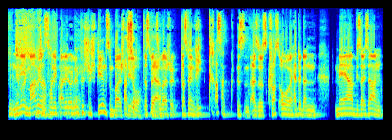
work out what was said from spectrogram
Nee, nee, Mario und No Sonic bei den. Olympischen Spielen zum Beispiel. Ach so, das wäre ja. zum Beispiel, das wäre ein krasser, also das Crossover hätte dann mehr, wie soll ich sagen,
